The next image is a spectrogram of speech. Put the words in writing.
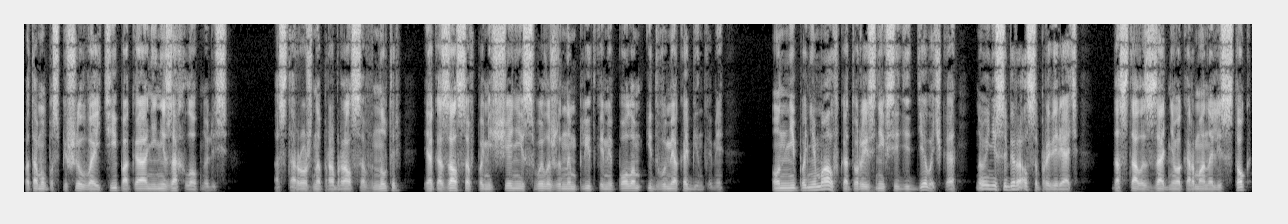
потому поспешил войти, пока они не захлопнулись. Осторожно пробрался внутрь и оказался в помещении с выложенным плитками полом и двумя кабинками — он не понимал, в которой из них сидит девочка, но и не собирался проверять. Достал из заднего кармана листок,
